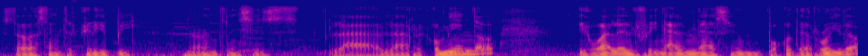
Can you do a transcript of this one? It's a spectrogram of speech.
está bastante creepy no entonces la, la recomiendo igual el final me hace un poco de ruido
